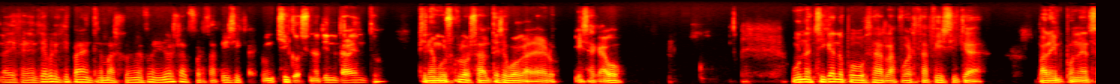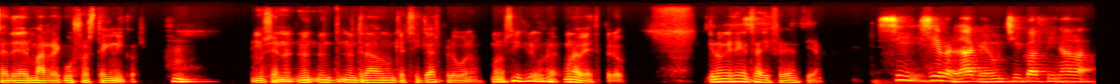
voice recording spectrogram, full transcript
la diferencia principal entre masculino y femenino es la fuerza física. Un chico, si no tiene talento, tiene músculos altos y vuelve de aro y se acabó. Una chica no puede usar la fuerza física para imponerse, tener más recursos técnicos. Hmm. No sé, no, he entrenado nunca chicas, pero bueno, bueno, sí, creo una, vez, pero creo que tiene esa diferencia. Sí, sí, es verdad que un chico al final,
